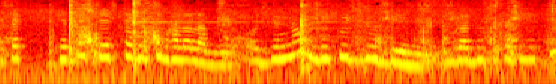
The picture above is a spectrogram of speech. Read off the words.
এটা খেতে টেস্টটা বেশি ভালো লাগবে। ওই জন্য লিকুইড দুধ দিইনি গুঁড়া দুধটা দিয়েছি।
